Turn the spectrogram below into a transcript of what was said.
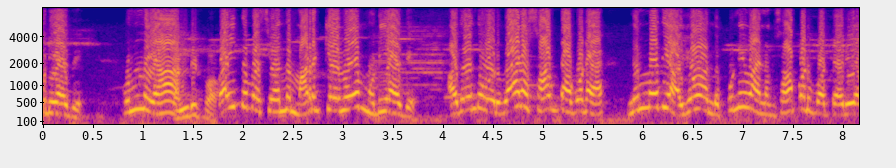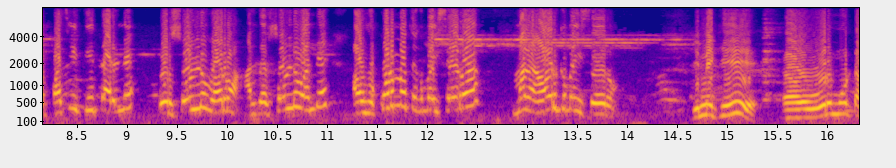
முடியாது. உண்மையா? கண்டிப்பா. வயிற்று பசி வந்து மறைக்கவே முடியாது. அது வந்து ஒரு வேலை சாப்பிட்டா கூட நிம்மதி ஐயோ அந்த புனிவா எனக்கு சாப்பாடு போட்டாரு என் பசி தீத்தாருன்னு ஒரு சொல்லு வரும். அந்த சொல்லு வந்து அவங்க குடும்பத்துக்கு போய் சேரும் அவருக்கு போய் சேரும். இன்னைக்கு ஒரு மூட்டை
